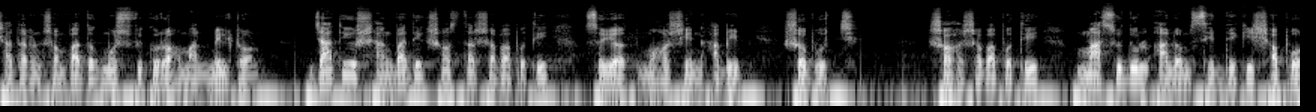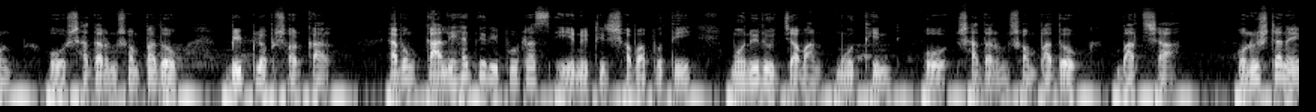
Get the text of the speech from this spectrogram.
সাধারণ সম্পাদক মুশফিকুর রহমান মিল্টন জাতীয় সাংবাদিক সংস্থার সভাপতি সৈয়দ মহসিন হাবিব সবুজ। সহসভাপতি মাসুদুল আলম সিদ্দিকী স্বপন ও সাধারণ সম্পাদক বিপ্লব সরকার এবং কালীহাতি রিপোর্টার্স ইউনিটির সভাপতি মনিরুজ্জামান মথিন ও সাধারণ সম্পাদক বাদশাহ। অনুষ্ঠানে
